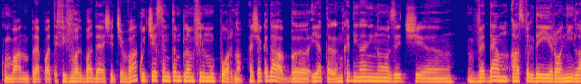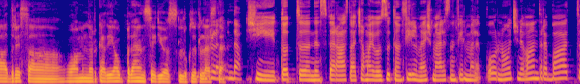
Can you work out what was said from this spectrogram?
cumva nu prea poate fi vorba de așa ceva, cu ce se întâmplă în filmul porno. Așa că da, bă, iată, încă din anii 90 vedeam astfel de ironii la adresa oamenilor care iau prea în serios lucrurile astea. Da. Și tot în sfera asta ce am mai văzut în filme și mai ales în filmele porno, cineva a întrebat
